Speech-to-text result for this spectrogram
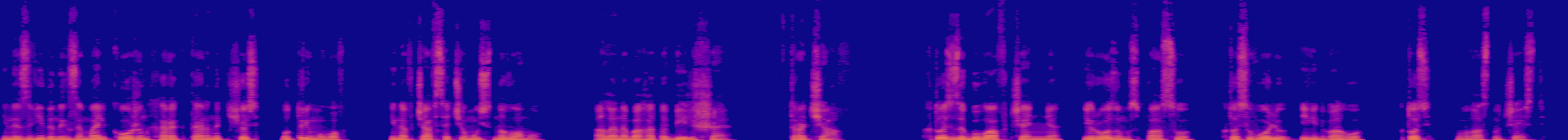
і незвіданих земель кожен характерник щось отримував і навчався чомусь новому, але набагато більше втрачав. Хтось забував вчення і розум спасу, хтось волю і відвагу, хтось власну честь.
